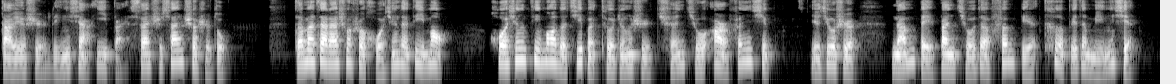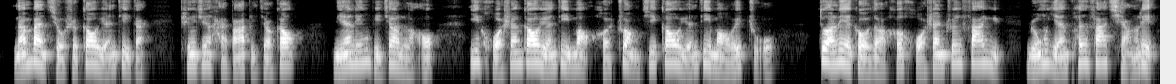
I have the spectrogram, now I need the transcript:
大约是零下一百三十三摄氏度。咱们再来说说火星的地貌。火星地貌的基本特征是全球二分性，也就是南北半球的分别特别的明显。南半球是高原地带，平均海拔比较高，年龄比较老，以火山高原地貌和撞击高原地貌为主，断裂构造和火山锥发育，熔岩喷发强烈。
